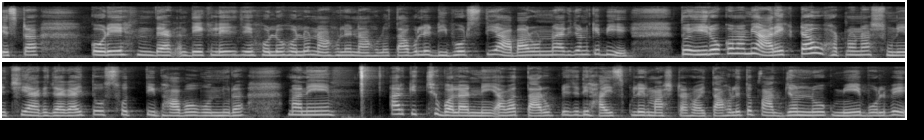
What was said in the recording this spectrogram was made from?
চেষ্টা করে দেখ- দেখলে যে হলো হলো, না হলে না হলো, তা বলে ডিভোর্স দিয়ে আবার অন্য একজনকে বিয়ে? তো এইরকম আমি আরেকটাও ঘটনা শুনেছি এক জায়গায়। তো সত্যি ভাবো বন্ধুরা মানে আর কিচ্ছু বলার নেই। আবার তার উপরে যদি হাই স্কুলের মাস্টার হয়, তাহলে তো পাঁচজন লোক, মেয়ে বলবে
